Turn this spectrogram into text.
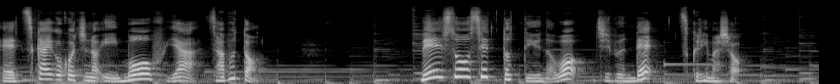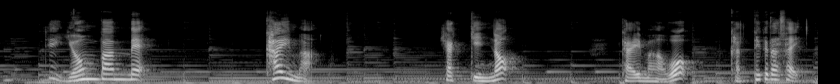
えー、使い心地のいい毛布や座布団。瞑想セットっていうのを自分で作りましょう。で、4番目、タイマー。100均のタイマーを買ってください。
